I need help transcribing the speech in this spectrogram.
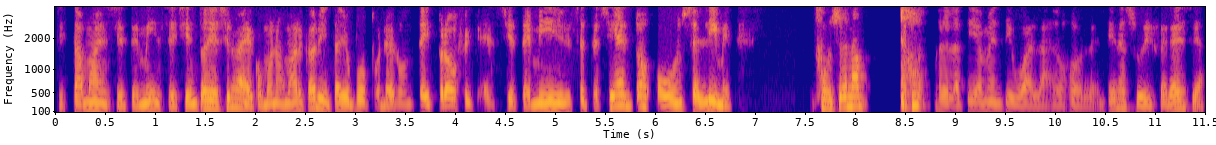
Si estamos en 7619, como nos marca ahorita, yo puedo poner un take profit en 7700 o un sell limit funciona relativamente igual las dos órdenes. Tienen su diferencia,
